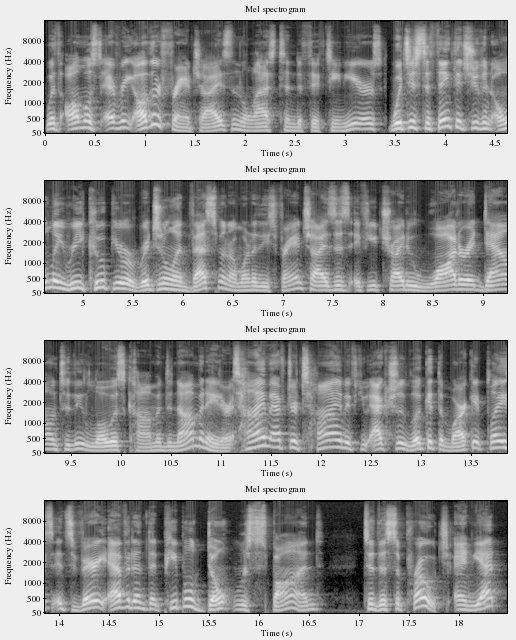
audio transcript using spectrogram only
with almost every other franchise in the last 10 to 15 years, which is to think that you can only recoup your original investment on one of these franchises if you try to water it down to the lowest common denominator. Time after time, if you actually look at the marketplace, it's very evident that people don't respond to this approach, and yet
